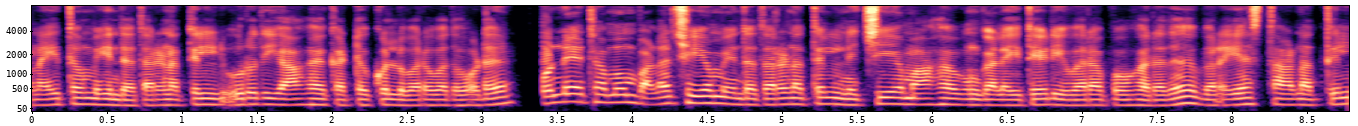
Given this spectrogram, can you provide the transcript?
அனைத்தும் இந்த தருணத்தில் உறுதியாக கட்டுக்குள் வருவதோடு முன்னேற்றமும் வளர்ச்சியும் இந்த தருணத்தில் நிச்சயமாக உங்களை தேடி வரப்போகிறது. விரயஸ்தானத்தில்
